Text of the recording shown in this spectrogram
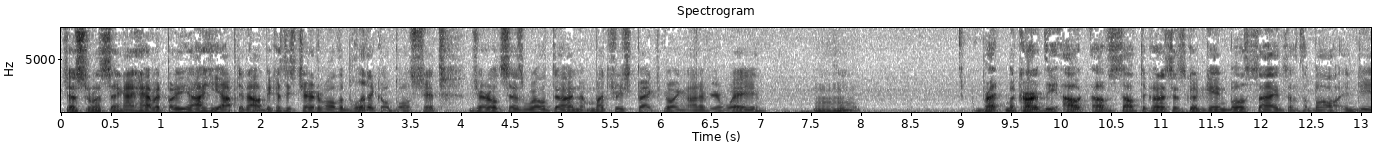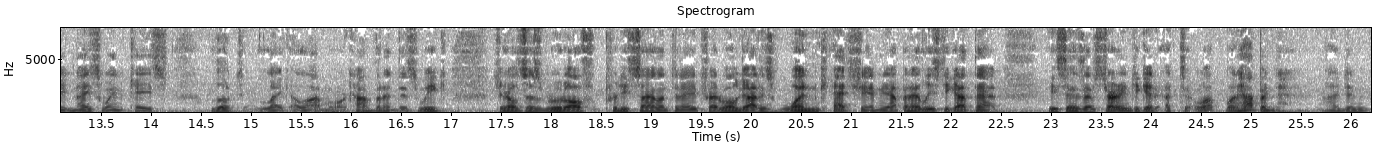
Justin was saying, "I have it," but he, uh, he opted out because he's tired of all the political bullshit. Gerald says, "Well done. Much respect going out of your way." Mm-hmm. Brett McCarthy out of South Dakota says, "Good game, both sides of the ball. Indeed, nice win. Case looked like a lot more confident this week. Gerald says Rudolph pretty silent today. Treadwell got his one catch in. Yep, and at least he got that. He says I'm starting to get a t- what what happened? I didn't.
